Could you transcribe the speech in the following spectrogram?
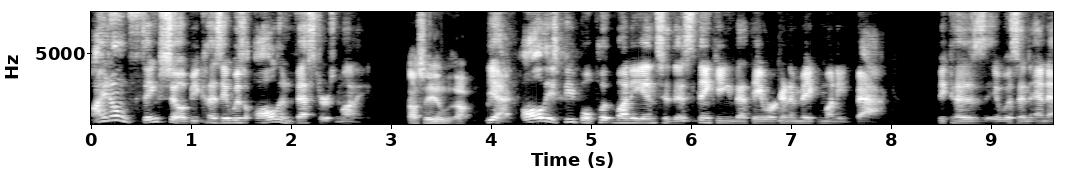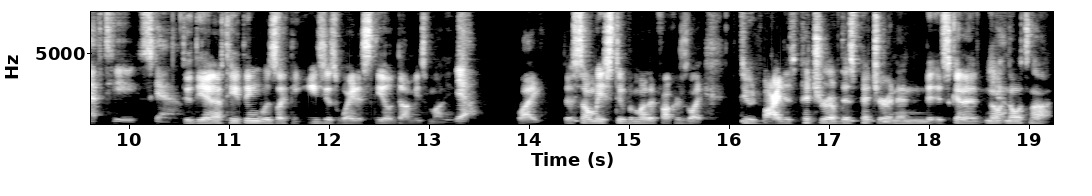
I don't think so because it was all investors' money. Oh, so he didn't. Oh, Yeah, all these people put money into this thinking that they were going to make money back because it was an NFT scam. dude, the NFT thing was like the easiest way to steal dummies' money. Yeah. Like, there's so many stupid motherfuckers like, dude, buy this picture of this picture, and then it's gonna. No, Yeah. no, it's not.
